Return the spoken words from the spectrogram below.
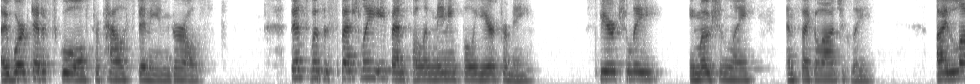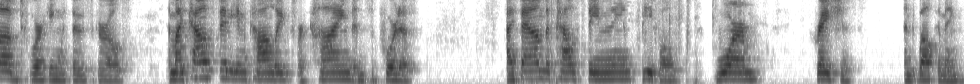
I worked at a school for Palestinian girls. This was especially eventful and meaningful year for me, spiritually, emotionally, and psychologically. I loved working with those girls, and my Palestinian colleagues were kind and supportive. I found the Palestinian people warm, gracious, and welcoming.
